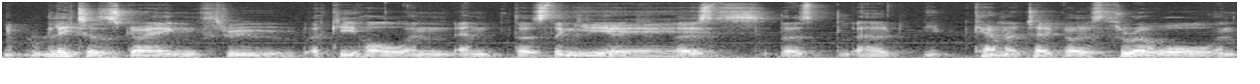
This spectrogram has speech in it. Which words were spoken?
letters going through a keyhole and and those things you those those uh, camera take goes through a wall and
